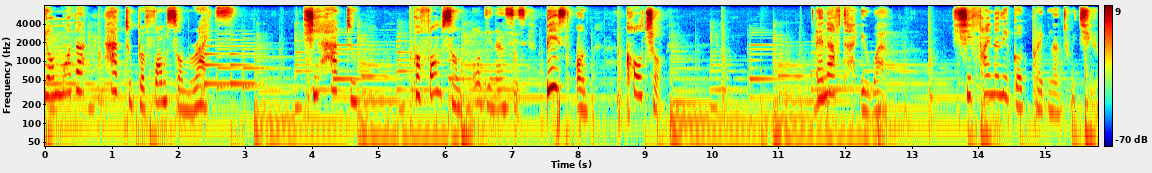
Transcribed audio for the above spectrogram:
your mother had to perform some rites. She had to perform some ordinances based on culture. And after a while, she finally got pregnant with you.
